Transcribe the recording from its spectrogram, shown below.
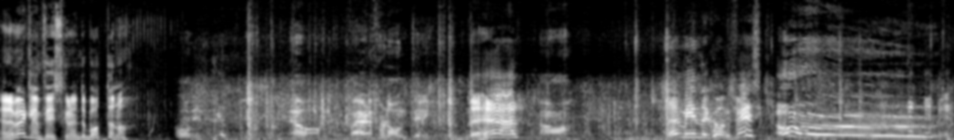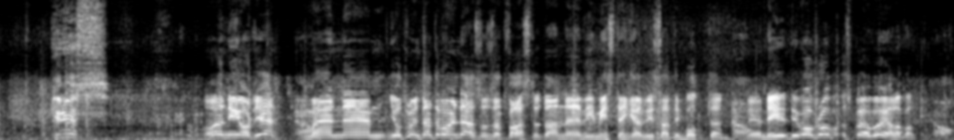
Är det verkligen fisk och inte botten då? Ja, vad är det för någonting? Det här, Ja. det är en mindre kungsfisk. Oh! Kryss! Och en ny igen. Men eh, jag tror inte att det var den där som satt fast utan eh, vi misstänker att vi satt i botten. Ja. Eh, Det, det var bra spöböj i alla fall. Ja,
